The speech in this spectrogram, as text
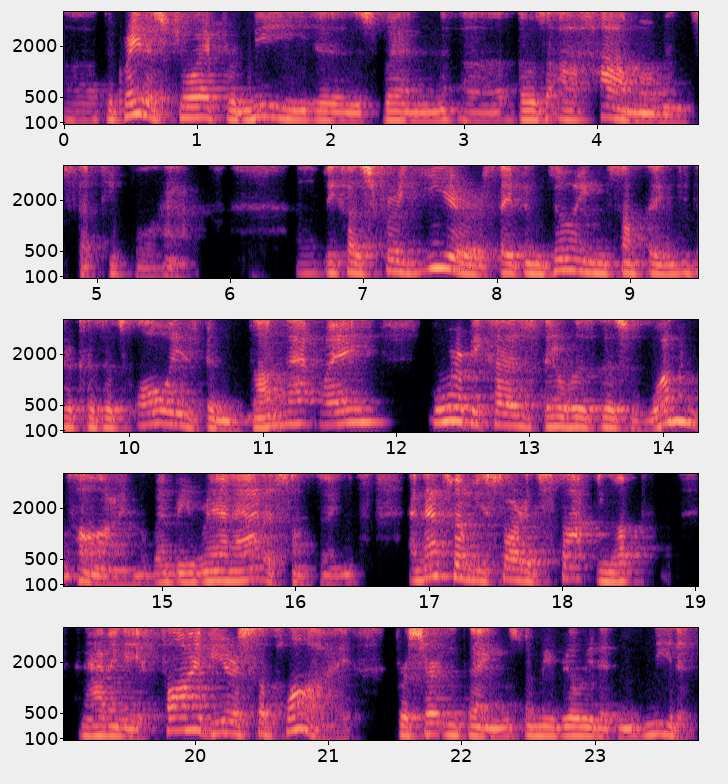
Uh, the greatest joy for me is when uh, those aha moments that people have. Because for years they've been doing something either because it's always been done that way or because there was this one time when we ran out of something. And that's when we started stocking up and having a five year supply for certain things when we really didn't need it.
